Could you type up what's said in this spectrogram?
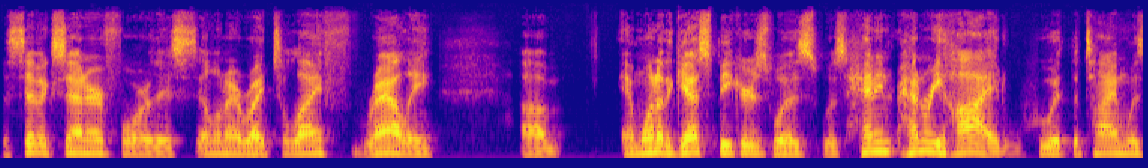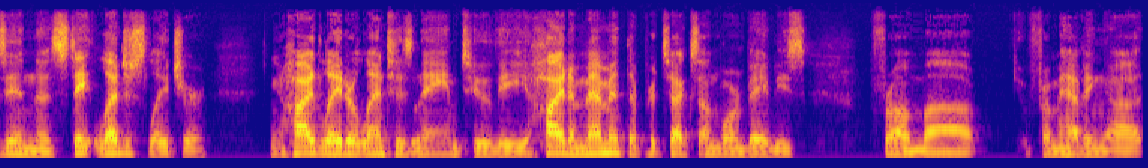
the Civic Center for this Illinois Right to Life rally." Um, and one of the guest speakers was was Henry Hyde, who at the time was in the state legislature. Hyde later lent his name to the Hyde Amendment that protects unborn babies from uh, from having uh,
